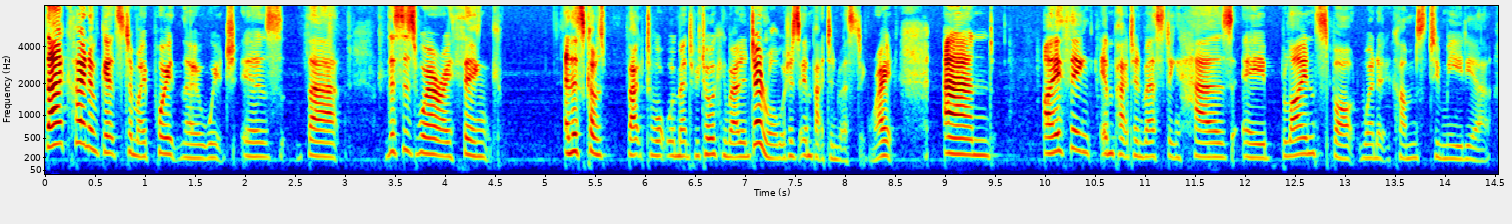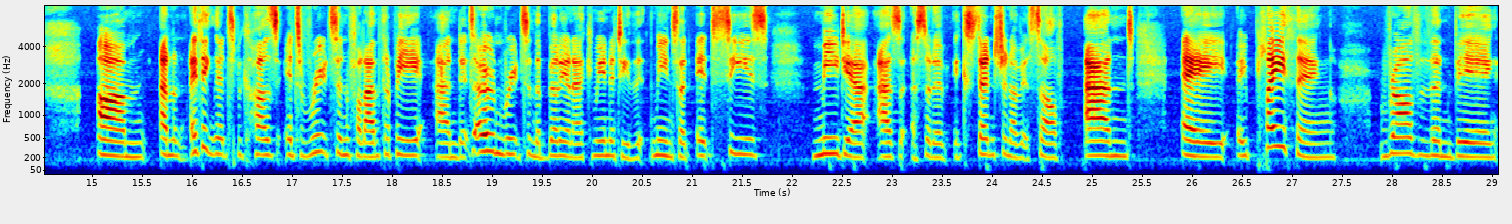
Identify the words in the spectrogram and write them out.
That kind of gets to my point, though, which is that this is where I think, and this comes back to what we're meant to be talking about in general, which is impact investing, right? And I think impact investing has a blind spot when it comes to media. Um, and I think that's because its roots in philanthropy and its own roots in the billionaire community that means that it sees media as a sort of extension of itself and a, a plaything rather than being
